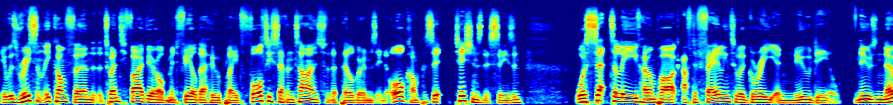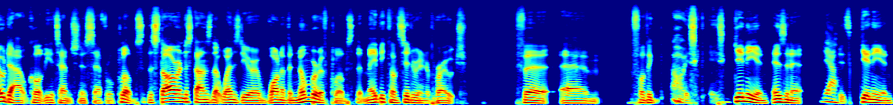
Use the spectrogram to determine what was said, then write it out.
It was recently confirmed that the 25 year old midfielder who played 47 times for the Pilgrims in all competitions this season was set to leave Home Park after failing to agree a new deal. News no doubt caught the attention of several clubs. The Star understands that Wednesday are one of a number of clubs that may be considering an approach for um for the oh it's it's Guinean, isn't it? Yeah. It's Guinean.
